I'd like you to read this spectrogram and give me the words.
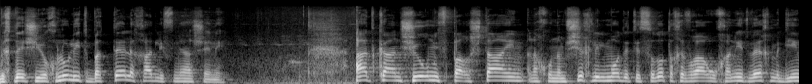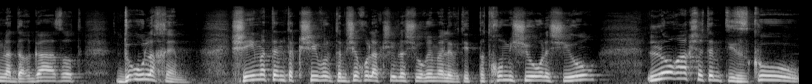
בכדי שיוכלו להתבטל אחד לפני השני. עד כאן שיעור מספר 2, אנחנו נמשיך ללמוד את יסודות החברה הרוחנית ואיך מגיעים לדרגה הזאת. דעו לכם, שאם אתם תקשיבו, תמשיכו להקשיב לשיעורים האלה ותתפתחו משיעור לשיעור, לא רק שאתם תזכו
